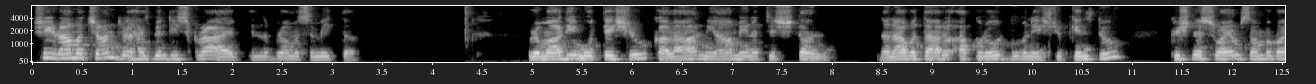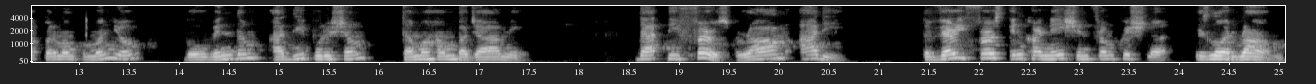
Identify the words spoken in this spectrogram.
Sri Ramachandra has been described in the Brahma Samhita. Ramadi Muteshu Kala Niyamena Tishtan Nanavatara Akarod Bhuvaneshu Kintu Krishna Swayam Sambhavat Paramam Pumanyo Govindam Adi Purusham Tamaham Bhajami. That the first Ram Adi, the very first incarnation from Krishna is Lord Ram,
